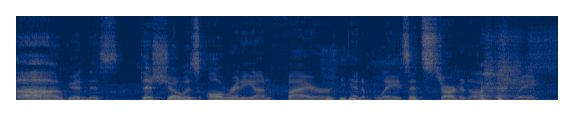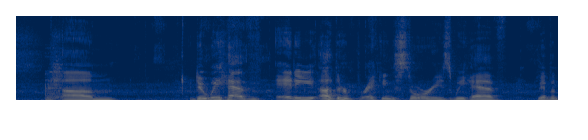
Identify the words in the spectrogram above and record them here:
Oh goodness. This show is already on fire and ablaze. It started off that way. Um do we have any other breaking stories? We have we have a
